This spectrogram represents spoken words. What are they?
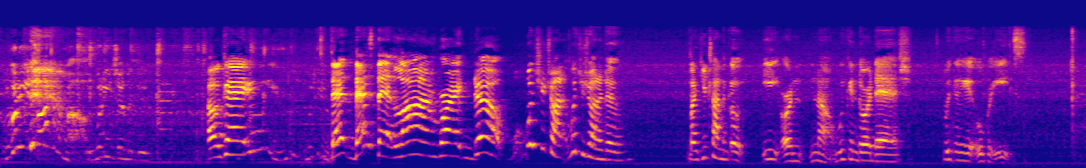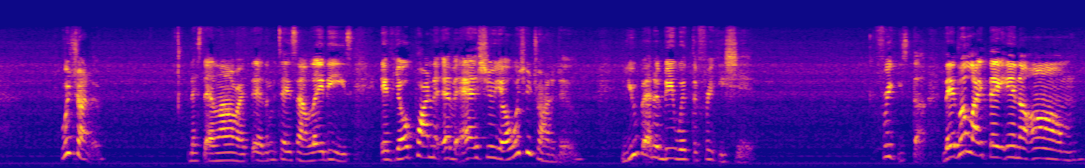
What are you talking about? What are you trying to do? okay. That that's that line right there. What what you trying what you trying to do? Like you trying to go eat or no? We can DoorDash. We can get Uber Eats. What you trying to do? That's that line right there. Let me tell you something, ladies. If your partner ever asks you, yo, what you trying to do? You better be with the freaky shit. Freaky stuff. They look like they in a um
